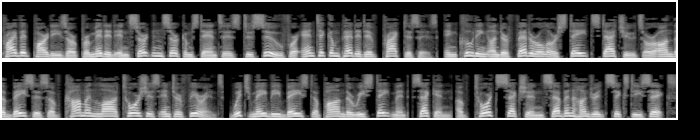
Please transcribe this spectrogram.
private parties are permitted in certain circumstances to sue for anti-competitive practices, including under federal or state statutes or on the basis of common law tortious interference, which may be based upon the restatement second of torts section 766.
